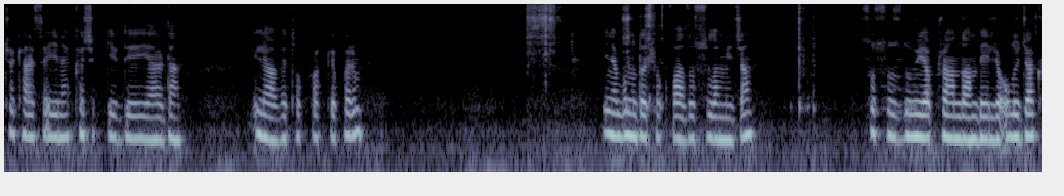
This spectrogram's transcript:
çökerse yine kaşık girdiği yerden ilave toprak yaparım. Yine bunu da çok fazla sulamayacağım. Susuzluğu yaprağından belli olacak.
